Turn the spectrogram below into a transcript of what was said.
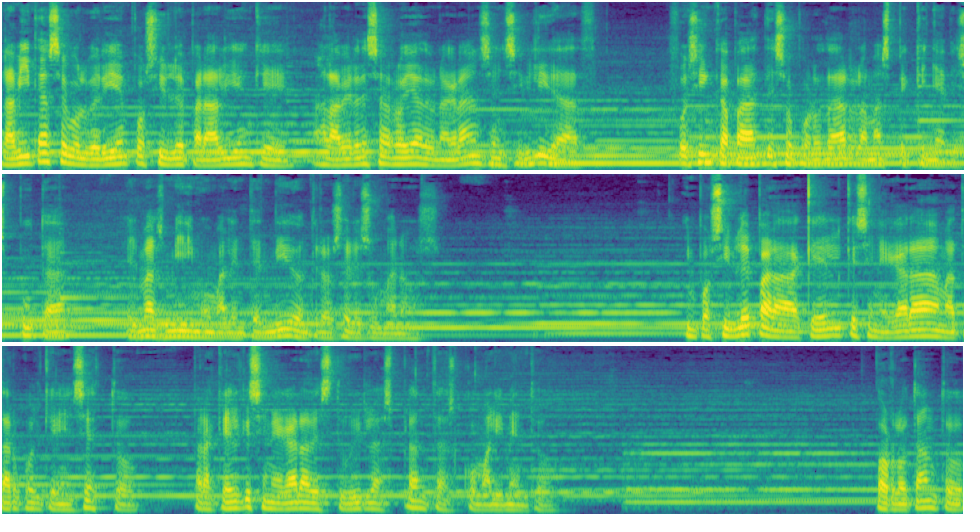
La vida se volvería imposible para alguien que, al haber desarrollado una gran sensibilidad, fuese incapaz de soportar la más pequeña disputa, el más mínimo malentendido entre los seres humanos. Imposible para aquel que se negara a matar cualquier insecto, para aquel que se negara a destruir las plantas como alimento. Por lo tanto,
